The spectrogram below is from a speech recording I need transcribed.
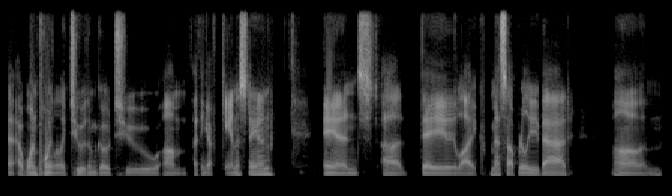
at one point like two of them go to um i think afghanistan and uh they like mess up really bad um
